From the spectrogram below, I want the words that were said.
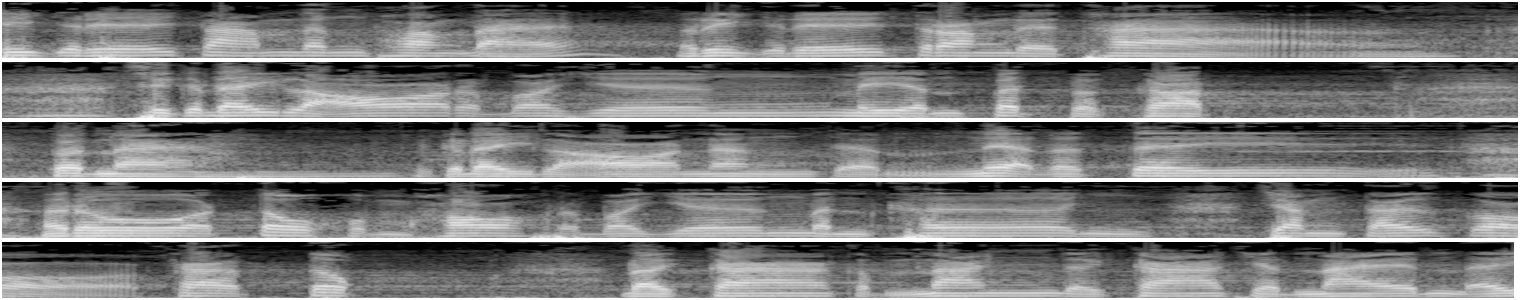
រីករាយតាមនឹងផងដែររីករាយត្រង់ដែលថាសេចក្តីល្អរបស់យើងមានពិតប្រកបក៏ណាសេចក្តីល្អហ្នឹងតែអ្នកដតីរត់ទោសកំហុសរបស់យើងមិនឃើញចឹងទៅក៏កើតទុកដោយការកំណាញ់ដោយការចំណែនអី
